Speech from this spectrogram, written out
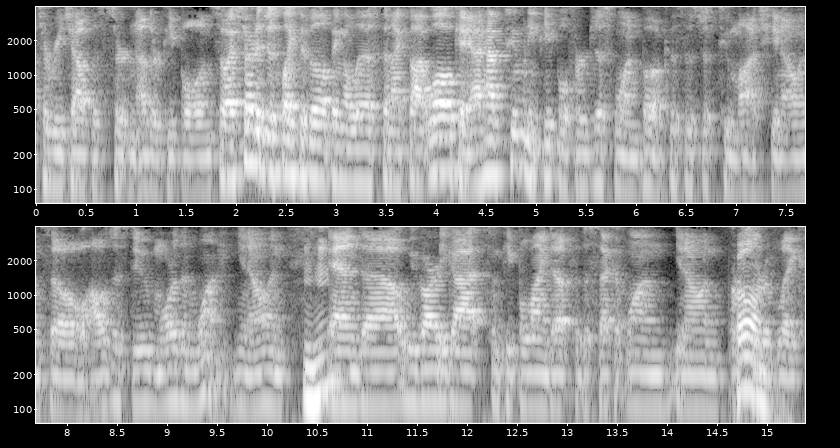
to reach out to certain other people. And so I started just like developing a list and I thought, well, okay, I have too many people for just one book. This is just too much, you know, and so I'll just do more than one, you know, and and uh, we've already got some people lined up for the second one, you know, and we're Cool. sort of like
